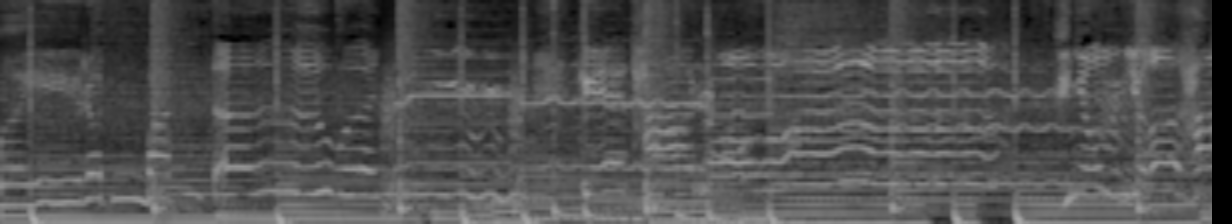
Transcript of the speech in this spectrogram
ហាត់អ្វីរត់បាត់ទៅវិញគេថារងខ្ញុំយល់ហើយ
